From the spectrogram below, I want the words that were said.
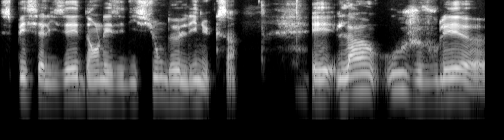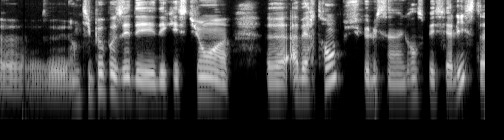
spécialisé dans les éditions de Linux. Et là où je voulais euh, un petit peu poser des, des questions euh, à Bertrand, puisque lui c'est un grand spécialiste,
